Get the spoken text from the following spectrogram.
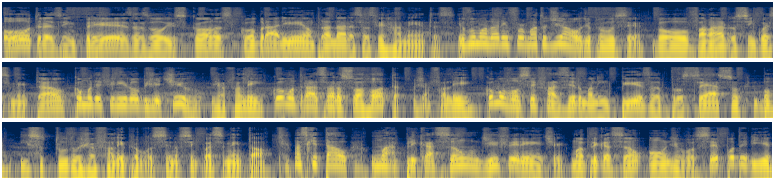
outras empresas ou escolas cobrariam para dar essas ferramentas. Eu vou mandar em formato de áudio para você. Vou falar do 5S mental, como definir o objetivo, já falei. Como traçar a sua rota, já falei. Como você fazer uma limpeza, processo, bom, isso tudo eu já falei para você no 5S mental. Mas que tal uma aplicação diferente? Uma aplicação onde você poderia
